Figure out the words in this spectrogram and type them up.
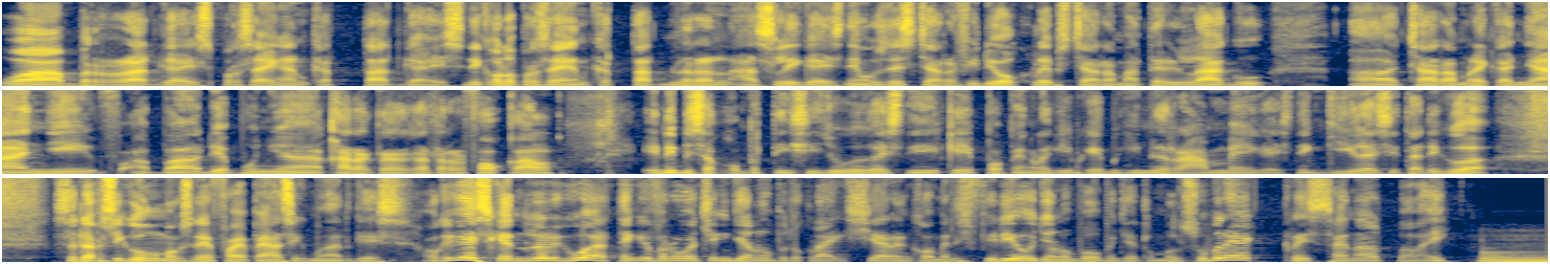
Wah berat guys, persaingan ketat guys. Ini kalau persaingan ketat beneran asli guys. Ini maksudnya secara video klip, secara materi lagu, uh, cara mereka nyanyi, apa dia punya karakter-karakter vokal. Ini bisa kompetisi juga guys di K-pop yang lagi kayak begini rame guys. Ini gila sih tadi gua sedap sih gue maksudnya vibe-nya asik banget guys. Oke guys, sekian dulu dari gua. Thank you for watching. Jangan lupa untuk like, share, dan komen video. Jangan lupa pencet tombol subrek. Chris sign out. Bye bye.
